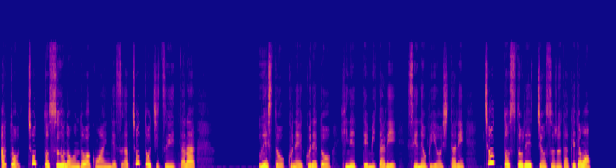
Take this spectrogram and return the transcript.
後ちょっとすぐの運動は怖いんですがちょっと落ち着いたらウエストをくねくねとひねってみたり背伸びをしたりちょっとストレッチをするだけでも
